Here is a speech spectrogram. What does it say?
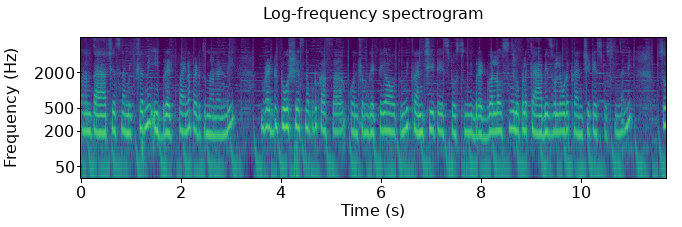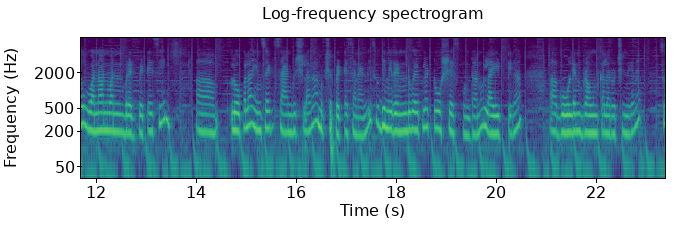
మనం తయారు చేసిన మిక్చర్ని ఈ బ్రెడ్ పైన పెడుతున్నానండి. బ్రెడ్ టోస్ట్ చేసినప్పుడు కాస్త కొంచెం గట్టిగా అవుతుంది క్రంచీ టేస్ట్ వస్తుంది. బ్రెడ్ వల్ల వస్తుంది లోపల క్యాబేజ్ వల్ల కూడా క్రంచీ టేస్ట్ వస్తుందండి. So one on one bread పెట్టేసి లోపల ఇన్సైడ్ శాండ్విచ్ లాగా మిక్చర్ పెట్టేశానండి. సో దీన్ని రెండు వైపులా టోస్ట్ చేసుకుంటాను. లైట్గా గోల్డెన్ బ్రౌన్ కలర్ వచ్చింది కదా. సో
